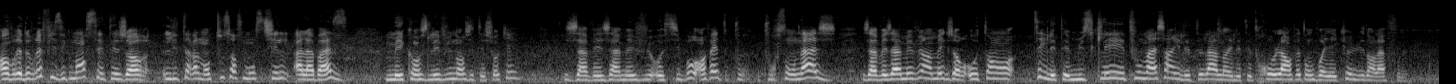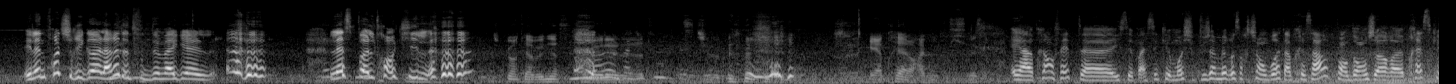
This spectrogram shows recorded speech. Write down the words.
En vrai de vrai, physiquement, c'était genre littéralement tout sauf mon style à la base. Mais quand je l'ai vu, non, j'étais choquée. J'avais jamais vu aussi beau. En fait, pour, pour son âge, j'avais jamais vu un mec genre autant. Tu sais, il était musclé et tout machin. Il était là, non, il était trop là. En fait, on voyait que lui dans la foule. Hélène, pourquoi tu rigoles Arrête de te foutre de ma gueule. Laisse Paul tranquille. Tu peux intervenir si tu veux. Hélène, euh, si tu veux. Et après, alors raconte ce qui s'est passé. Et après, en fait, euh, il s'est passé que moi, je suis plus jamais ressortie en boîte après ça, pendant genre euh, presque,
